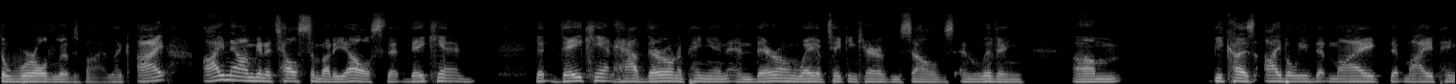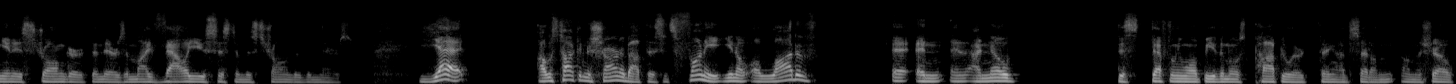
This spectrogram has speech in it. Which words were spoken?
the world lives by." Like I, I now I'm going to tell somebody else that they can't that they can't have their own opinion and their own way of taking care of themselves and living, um, because I believe that my that my opinion is stronger than theirs and my value system is stronger than theirs. Yet I was talking to Sharna about this. It's funny, you know, a lot of, and and I know this definitely won't be the most popular thing I've said on on the show,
